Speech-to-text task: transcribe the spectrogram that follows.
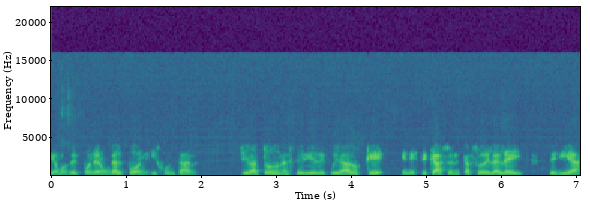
digamos, de poner un galpón y juntar. Lleva toda una serie de cuidados que, en este caso, en el caso de la ley, sería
